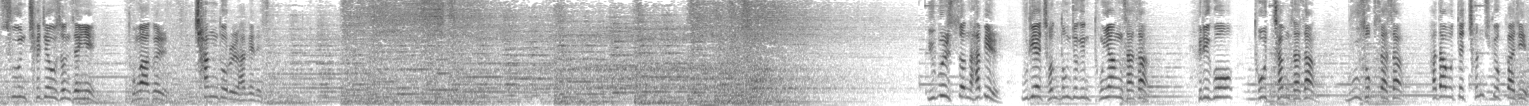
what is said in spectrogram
수은 최재우 선생이 동학을 창도를 하게 되죠. 유불선 합일, 우리의 전통적인 동양 사상, 그리고 도참 사상, 무속 사상, 하다못해 천주교까지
